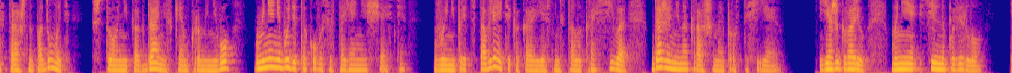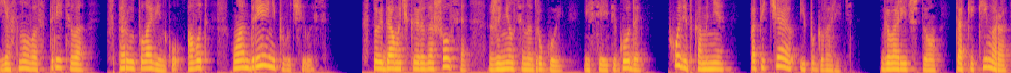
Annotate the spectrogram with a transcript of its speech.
страшно подумать, что никогда ни с кем, кроме него, у меня не будет такого состояния счастья. Вы не представляете, какая я с ним стала красивая, даже не накрашенная, просто сияю. Я же говорю, мне сильно повезло. Я снова встретила вторую половинку, а вот у Андрея не получилось. С той дамочкой разошелся, женился на другой, и все эти годы ходит ко мне попить чаю и поговорить. Говорит, что так и Кимора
